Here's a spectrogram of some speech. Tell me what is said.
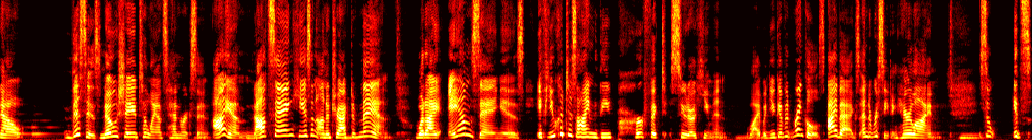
Now, this is no shade to Lance Henriksen. I am not saying he is an unattractive man. What I am saying is, if you could design the perfect pseudo human, why would you give it wrinkles, eye bags, and a receding hairline? So it's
